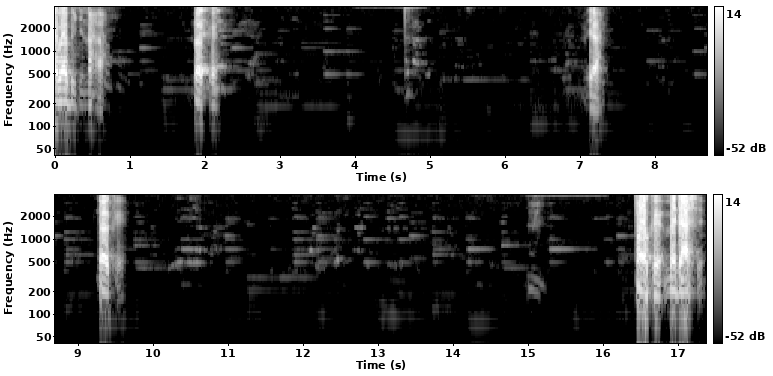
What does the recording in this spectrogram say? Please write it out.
ɔba bɛgyina ha. Okay. Yeah. Okay. Mm. okay. Meda ase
